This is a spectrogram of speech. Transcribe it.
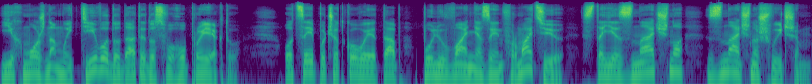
їх можна миттєво додати до свого проєкту. Оцей початковий етап полювання за інформацією стає значно, значно швидшим.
